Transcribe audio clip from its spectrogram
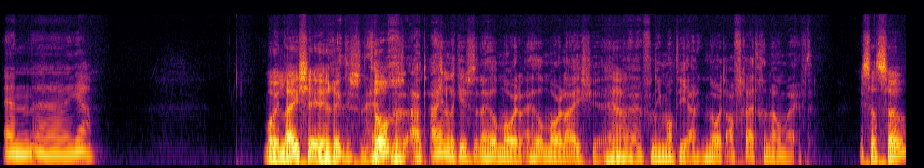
En uh, ja. Mooi lijstje, Erik. Is toch? dus uiteindelijk is het een heel mooi, heel mooi lijstje. En, uh, van iemand die eigenlijk nooit afscheid genomen heeft. Is dat zo?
